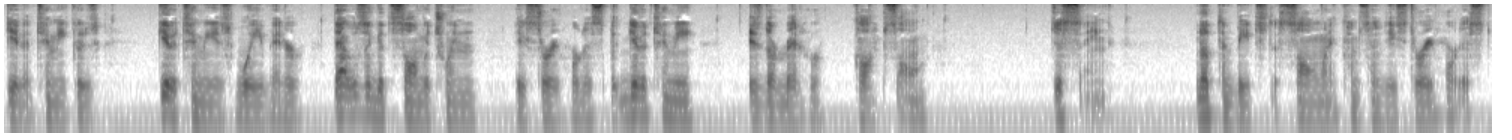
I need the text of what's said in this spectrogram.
Give It To Me because Give It To Me is way better. That was a good song between these three artists, but Give It To Me is their better collab song. Just saying. Nothing beats the song when it comes to these three artists.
